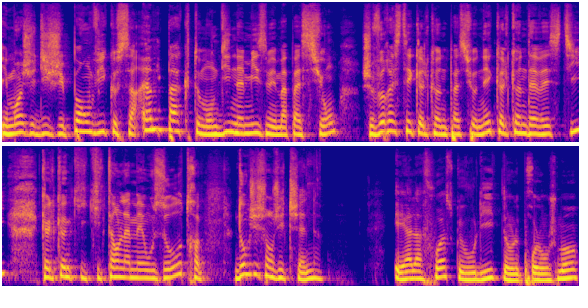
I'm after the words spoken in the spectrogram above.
Et moi, je dis, j'ai pas envie que ça impacte mon dynamisme et ma passion. Je veux rester quelqu'un de passionné, quelqu'un d'investi, quelqu'un qui, qui tend la main aux autres. Donc j'ai changé de chaîne. Et à la fois, ce que vous dites dans le prolongement,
